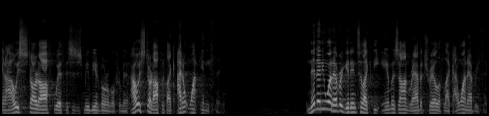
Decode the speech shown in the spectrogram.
And I always start off with this is just me being vulnerable for a minute. I always start off with, like, I don't want anything. And then anyone ever get into like the Amazon rabbit trail of like, I want everything?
